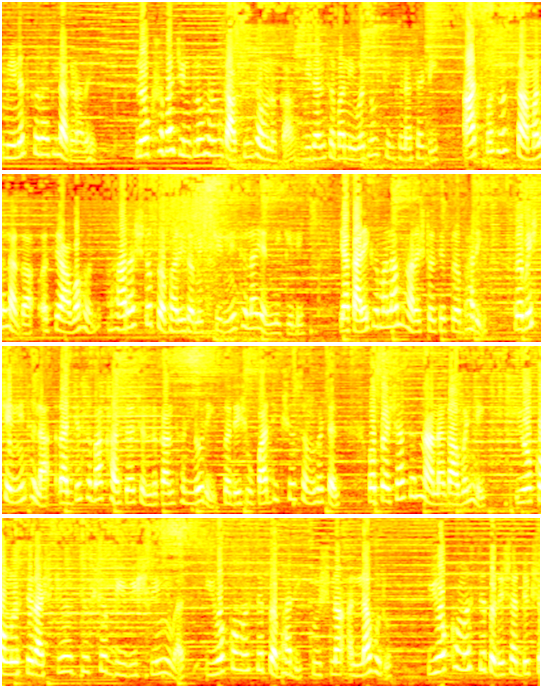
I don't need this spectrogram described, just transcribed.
मेहनत करावी लागणार आहे. लोकसभा जिंकलो म्हणून गाफील जाऊ नका विधानसभा निवडणूक जिंकण्यासाठी आजपासूनच कामाला लागा असे आवाहन महाराष्ट्र प्रभारी रमेश चेन्नीथला यांनी केले. या कार्यक्रमाला महाराष्ट्राचे प्रभारी रमेश चेन्नीथला राज्यसभा खासदार चंद्रकांत हंडोरे प्रदेश उपाध्यक्ष संघटन व प्रशासन नाना गावंडे युवक काँग्रेसचे राष्ट्रीय अध्यक्ष बी व्ही श्रीनिवास युवक काँग्रेसचे प्रभारी कृष्णा अल्लावरू युवक काँग्रेसचे प्रदेशाध्यक्ष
